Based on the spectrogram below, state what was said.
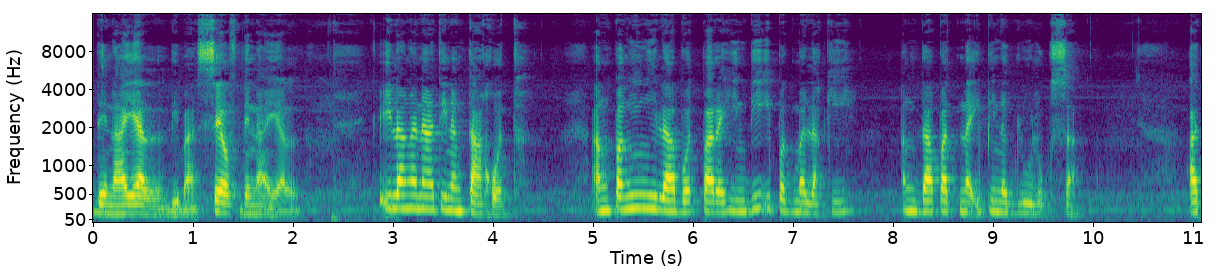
Denial, di ba? Self-denial. Kailangan natin ng takot, ang pangingilabot para hindi ipagmalaki ang dapat na ipinagluluksa at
